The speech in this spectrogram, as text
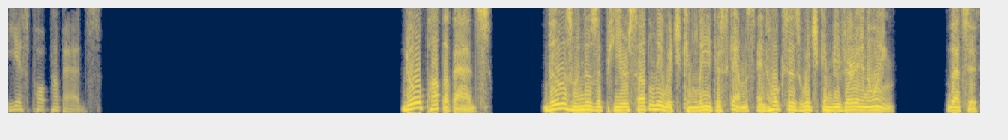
Yes pop-up ads. No pop-up ads. Those windows appear suddenly which can lead to scams and hoaxes which can be very annoying. That's it.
